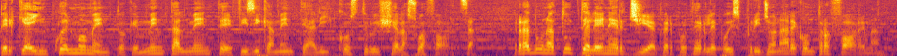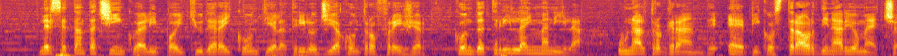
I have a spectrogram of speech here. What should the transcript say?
perché è in quel momento che mentalmente e fisicamente Ali costruisce la sua forza, raduna tutte le energie per poterle poi sprigionare contro Foreman. Nel 75 Ali poi chiuderà i conti alla trilogia contro Fraser con The Trilla in Manila, un altro grande, epico, straordinario match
